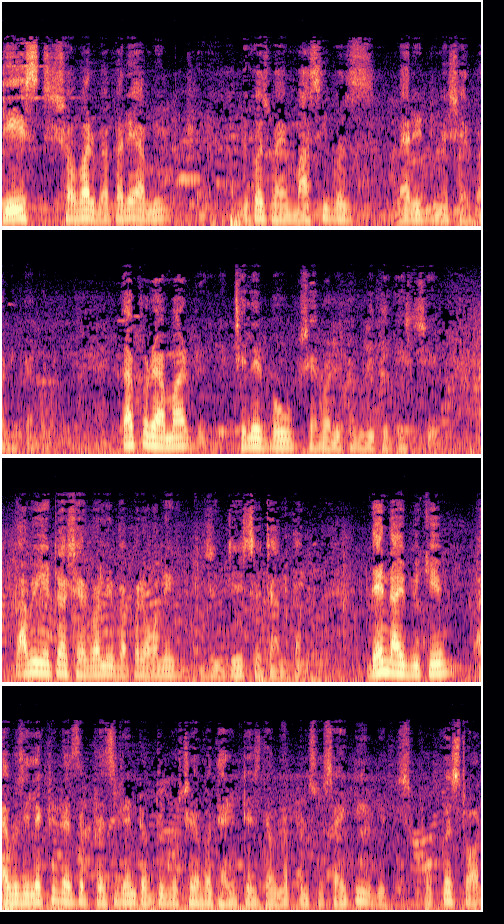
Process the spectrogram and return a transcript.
taste সবার ব্যাপারে আমি বিকজ মাই মাসি was married in a Sherwali family তারপরে আমার ছেলের বউ শেরওয়ালি ফ্যামিলি থেকে এসছে। আমি এটা শেরওয়ালির ব্যাপারে অনেক জি- জিনিস জানতাম। Then I became I was elected as the president of the Murshidabad heritage development society which focused on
